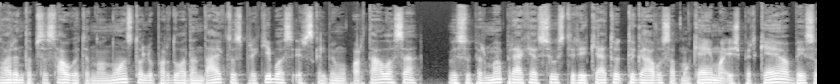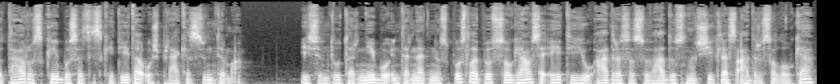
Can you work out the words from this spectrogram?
norint apsisaugoti nuo nuostolių parduodant daiktus prekybos ir skelbimų portaluose, visų pirma prekę siūsti reikėtų tik gavus apmokėjimą iš pirkėjo bei sutarus, kaip bus atsiskaityta už prekės siuntimą. Į siuntų tarnybų internetinius puslapius saugiausia eiti jų adresą suvedus naršyklės adreso laukia,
